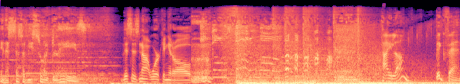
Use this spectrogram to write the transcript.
in a sesame soy glaze. This is not working at all. Tai Lung. Big fan.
